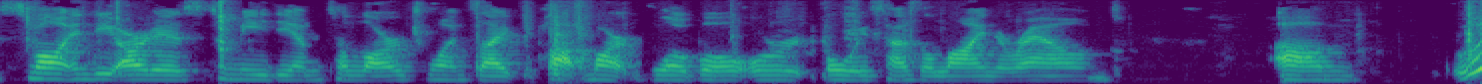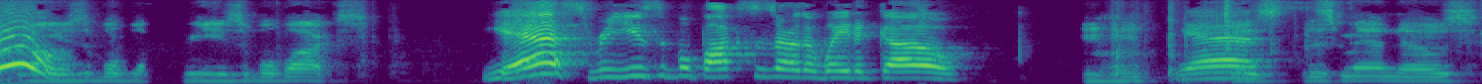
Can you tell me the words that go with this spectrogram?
small indie artists to medium to large ones like Pop Mart Global or always has a line around. Um, ooh, reusable reusable box. yes, reusable boxes are the way to go. Mm-hmm. Yes. This, man knows.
